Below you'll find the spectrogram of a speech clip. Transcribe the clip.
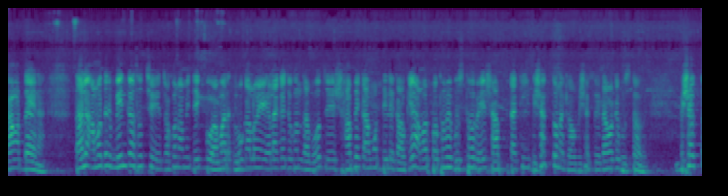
কামড় দেয় না। তাহলে আমাদের মেন কাজ হচ্ছে, যখন আমি দেখব আমার লোকালয় এলাকায় যখন যাব, যে সাপে কামড় দিলে কাউকে, আমার প্রথমে বুঝতে হবে সাপটা কি বিষাক্ত নাকি অবিষাক্ত, এটা আমাকে বুঝতে হবে। বিষাক্ত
